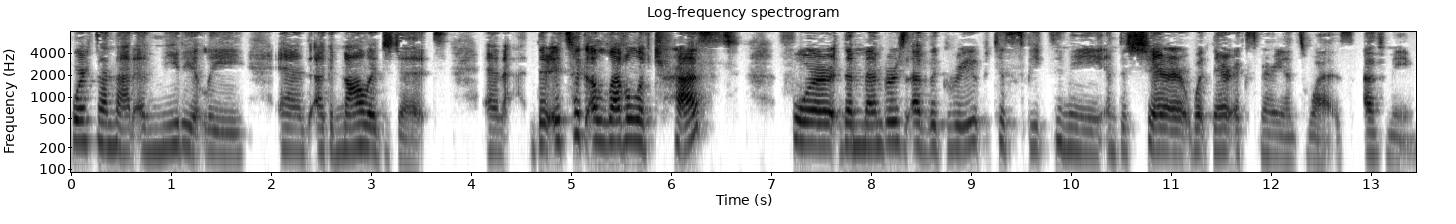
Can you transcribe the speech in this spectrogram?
worked on that immediately and acknowledged it. And there, it took a level of trust for the members of the group to speak to me and to share what their experience was of me.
